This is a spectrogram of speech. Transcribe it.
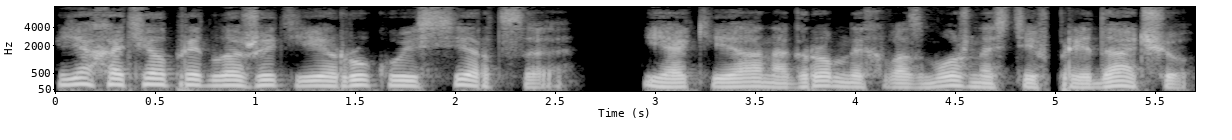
Я хотел предложить ей руку и сердце, и океан огромных возможностей в придачу.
